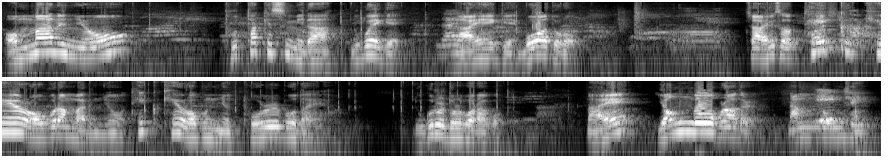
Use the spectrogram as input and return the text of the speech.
엄마는요 부탁했습니다. 누구에게? 나에게. 나에게 뭐 하도록? 어, 자 여기서 take care of란 말은요 take care of는요 돌보다예요. 누구를 돌보라고? 나의 younger brother 남동생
